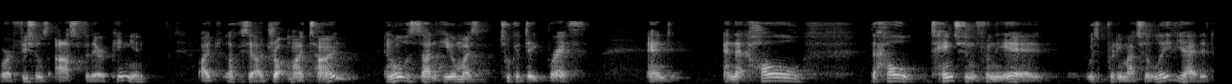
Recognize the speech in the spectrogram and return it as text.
or officials ask for their opinion. I, like I said, I dropped my tone, and all of a sudden, he almost took a deep breath, and and that whole the whole tension from the air was pretty much alleviated.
